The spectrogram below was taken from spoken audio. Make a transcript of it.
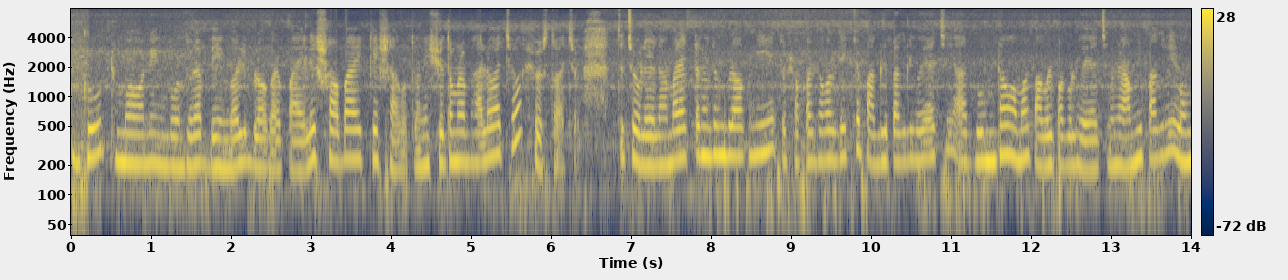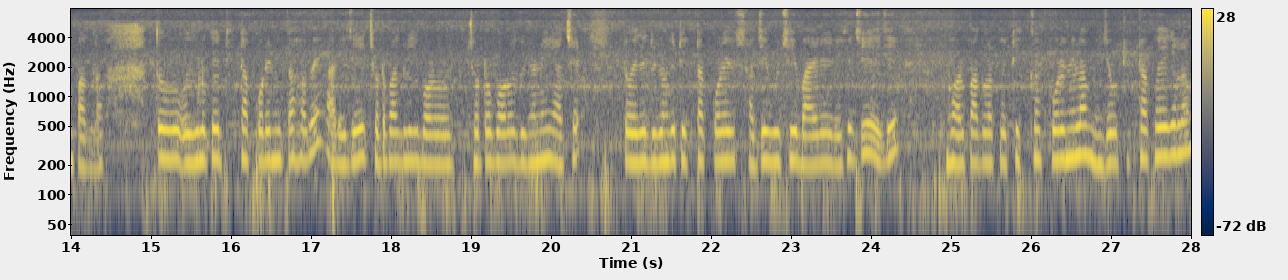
গুড মর্নিং বন্ধুরা। বেঙ্গলি ব্লগার পাইলে সবাইকে স্বাগত। নিশ্চয়ই তোমরা ভালো আছো, সুস্থ আছো? তো চলে এলাম আমার একটা নতুন ব্লগ নিয়ে। তো সকাল সকাল দেখছ, পাগলি পাগলি হয়ে আছে। আর রুমটাও আমার পাগল পাগল হয়ে আছে। মানে আমি পাগলি, রুম পাগলা। তো ওইগুলোকে ঠিকঠাক করে নিতে হবে। আর এই যে ছোটো পাগলি, বড়, ছোট, বড় দুজনেই আছে। তো এদের দুজনকে ঠিকঠাক করে সাজিয়ে গুছিয়ে বাইরে রেখেছি। এই যে ঘর পাগলাকে ঠিকঠাক করে নিলাম, নিজেও ঠিকঠাক হয়ে গেলাম।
